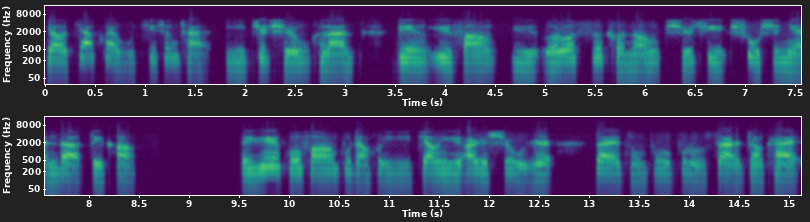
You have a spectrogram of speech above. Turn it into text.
要加快武器生产，以支持乌克兰，并预防与俄罗斯可能持续数十年的对抗。北约国防部长会议将于二月十五日在总部布鲁塞尔召开，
